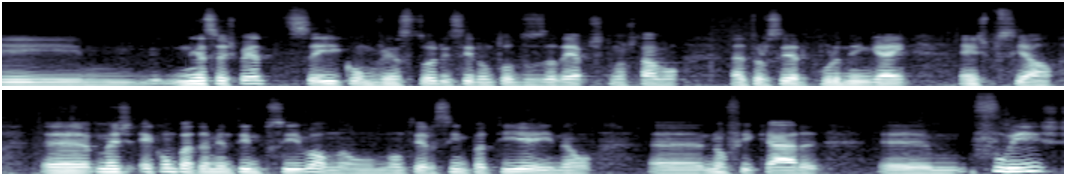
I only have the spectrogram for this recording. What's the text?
e nesse aspecto saí como vencedor e saíram todos os adeptos que não estavam a torcer por ninguém em especial. Uh, mas é completamente impossível não, não ter simpatia e não, não ficar feliz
